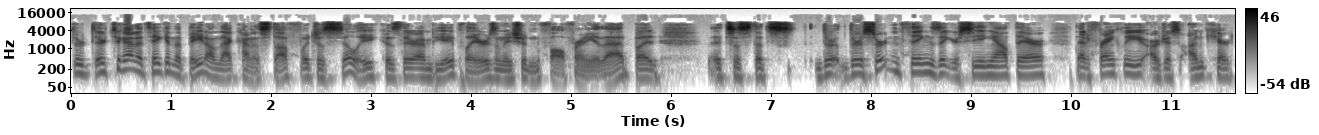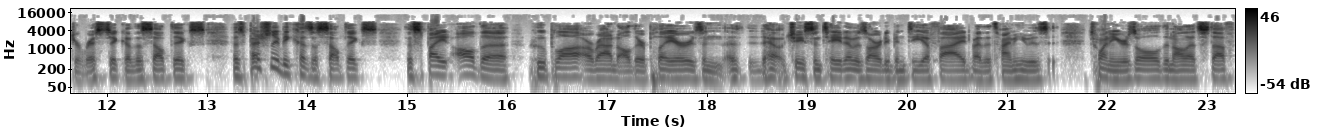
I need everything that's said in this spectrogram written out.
they're they're kind of taking the bait on that kind of stuff, which is silly because they're NBA players and they shouldn't fall for any of that. But it's just that's there, there are certain things that you're seeing out there that frankly are just uncharacteristic of the Celtics, especially because the Celtics, despite all the hoopla around all their players and uh, how Jayson Tatum has already been deified by the time he was 20 years old and all that stuff,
